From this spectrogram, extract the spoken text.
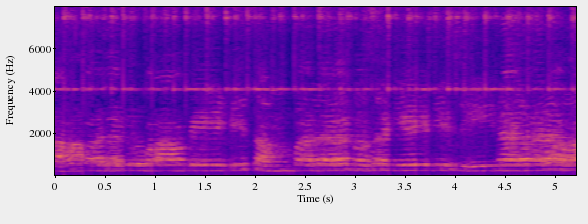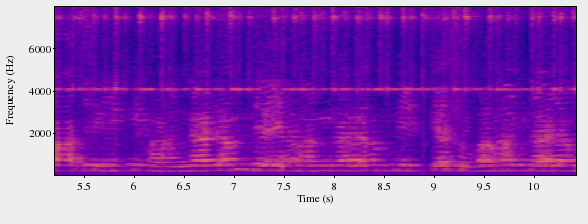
ఆపదలు పాపేటి సంపద నొసగేటి శ్రీనగర మంగళం జయ మంగళం నిత్య శుభమంగళం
